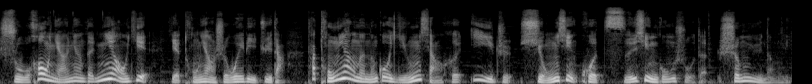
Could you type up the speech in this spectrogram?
鼠后娘娘的尿液也同样是威力巨大，它同样呢能够影响和抑制雄性或雌性公鼠的生育能力。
